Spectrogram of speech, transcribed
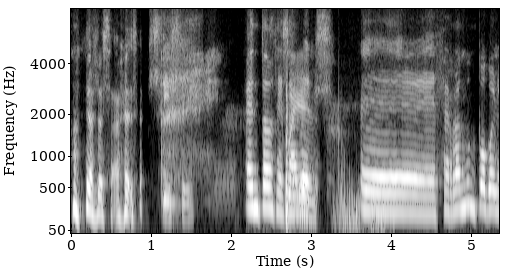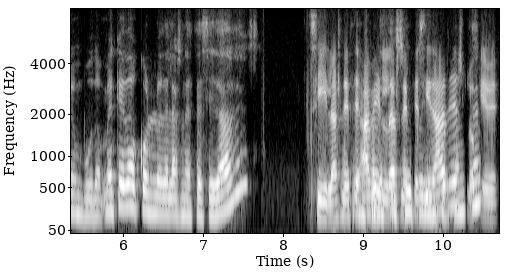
ya lo sabes. Sí, sí. Entonces, a ver, pues eh, cerrando un poco el embudo, me quedo con lo de las necesidades. Sí, las a ver, las necesidades, lo que,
